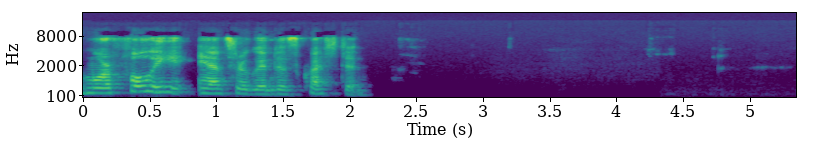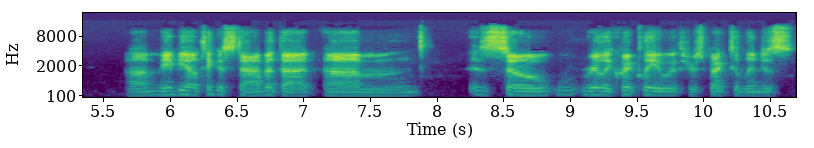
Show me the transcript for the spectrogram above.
more fully answer Linda's question. Uh, maybe I'll take a stab at that. Um, so really quickly with respect to Linda's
